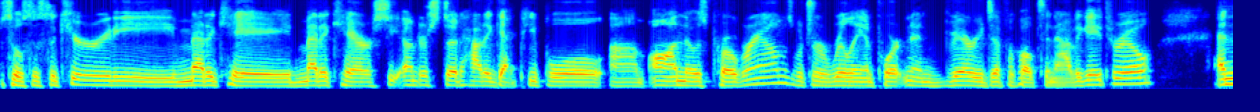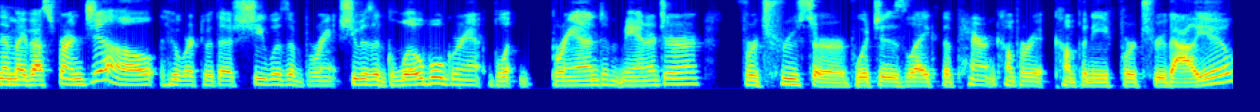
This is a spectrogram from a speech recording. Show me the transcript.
Social Security, Medicaid, Medicare. She understood how to get people um, on those programs, which are really important and very difficult to navigate through. And then my best friend Jill, who worked with us, she was a brand, she was a global grant, brand manager for TruServ, which is like the parent company company for True Value.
